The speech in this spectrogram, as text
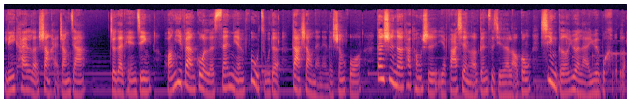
离开了上海张家，就在天津，黄义范过了三年富足的大少奶奶的生活。但是呢，她同时也发现了跟自己的老公性格越来越不合了。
